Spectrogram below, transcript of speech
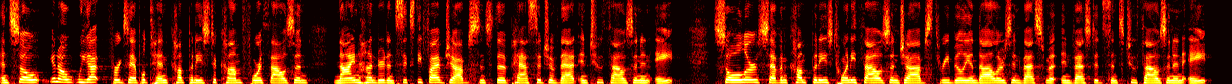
And so, you know, we got, for example, 10 companies to come, 4,965 jobs since the passage of that in 2008. Solar, seven companies, 20,000 jobs, $3 billion investment invested since 2008.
